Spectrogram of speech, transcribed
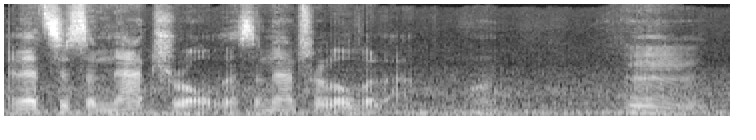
And that's just a natural, that's a natural overlap. right? Hmm.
